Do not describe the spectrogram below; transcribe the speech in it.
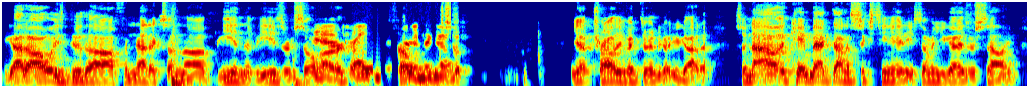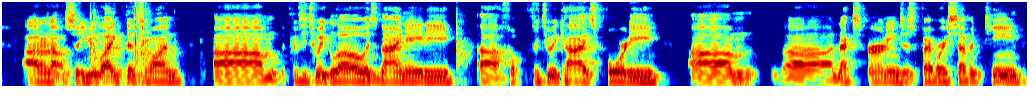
You got to always do the phonetics on the B and the V's are so yeah, hard. Charlie Victor so, Indigo. So, yep, Charlie Victor Indigo. You got it. So now it came back down to 1680. Some of you guys are selling. I don't know. So you like this one. Um, the 52 week low is 980. Uh, 52 week high is 40. Um, the next earnings is February 17th.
